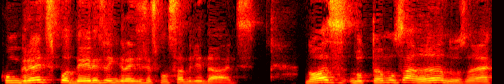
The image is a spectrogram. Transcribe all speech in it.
com grandes poderes e grandes responsabilidades. Nós lutamos há anos, né,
